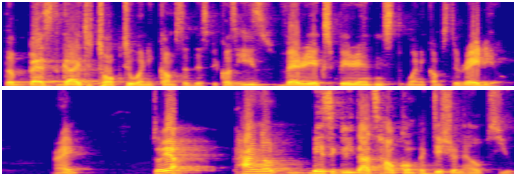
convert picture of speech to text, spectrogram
the best guy to talk to when it comes to this because he's very experienced when it comes to radio, right? So yeah, hang out basically that's how competition helps you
